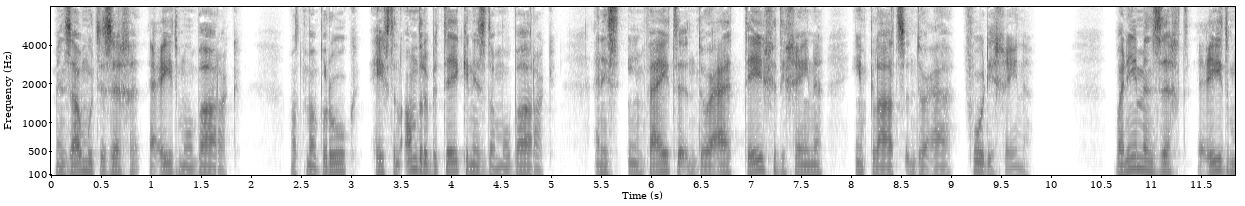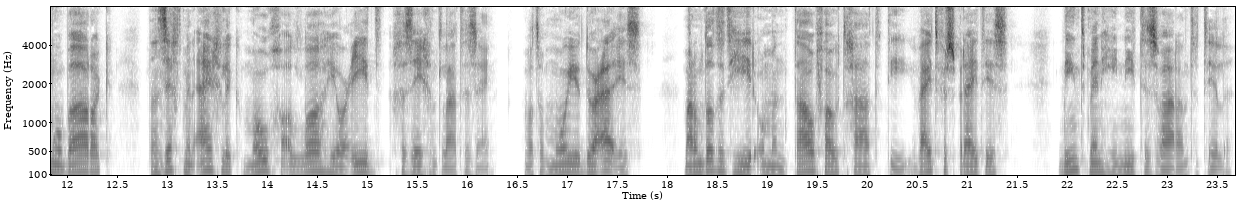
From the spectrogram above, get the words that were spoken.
Men zou moeten zeggen Eid Mubarak. Want Mabrook heeft een andere betekenis dan Mubarak en is in feite een dua tegen diegene in plaats een dua voor diegene. Wanneer men zegt Eid Mubarak, dan zegt men eigenlijk mogen Allah jouw Eid gezegend laten zijn, wat een mooie dua is. Maar omdat het hier om een taalfout gaat die wijdverspreid is, dient men hier niet te zwaar aan te tillen.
